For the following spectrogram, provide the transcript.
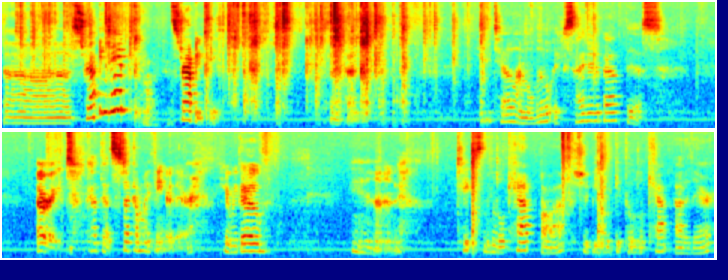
Uh, strapping tape? Strapping tape. Some kind. You can tell I'm a little excited about this. All right, got that stuck on my finger there. Here we go. And takes the little cap off. Should be able to get the little cap out of there.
